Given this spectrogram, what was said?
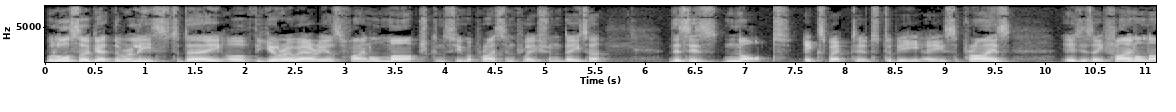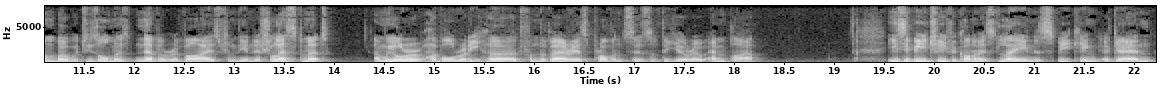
We'll also get the release today of the euro area's final March consumer price inflation data. This is not expected to be a surprise. It is a final number which is almost never revised from the initial estimate, and we have already heard from the various provinces of the euro empire. ECB chief economist Lane is speaking again,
